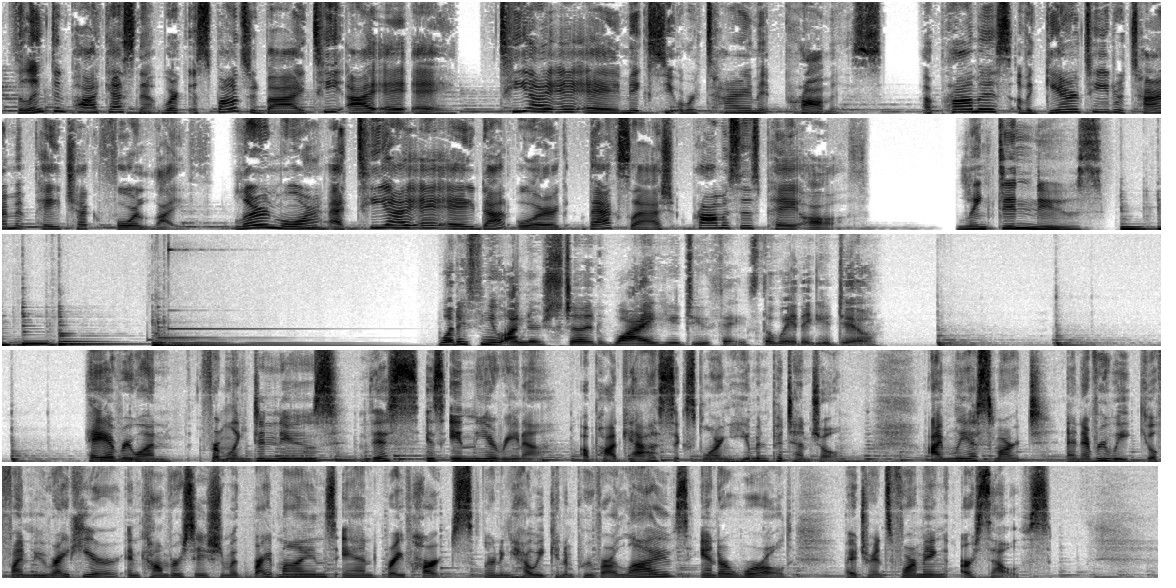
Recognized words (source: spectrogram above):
The LinkedIn Podcast Network is sponsored by TIAA. TIAA makes you a retirement promise, a promise of a guaranteed retirement paycheck for life. Learn more at TIAA.org backslash promises pay off. LinkedIn News. What if you understood why you do things the way that you do? Hey everyone, from LinkedIn News, this is In the Arena, a podcast exploring human potential. I'm Leah Smart, and every week you'll find me right here in conversation with bright minds and brave hearts, learning how we can improve our lives and our world by transforming ourselves.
